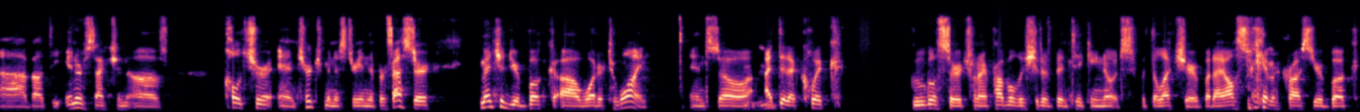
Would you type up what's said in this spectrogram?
uh, about the intersection of culture and church ministry. And the professor mentioned your book, uh, Water to Wine. And so mm-hmm. I did a quick Google search when I probably should have been taking notes with the lecture, but I also came across your book,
